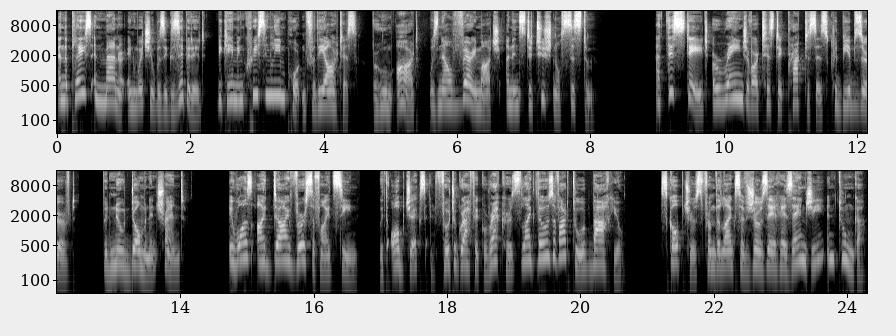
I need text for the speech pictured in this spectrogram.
and the place and manner in which it was exhibited became increasingly important for the artist, for whom art was now very much an institutional system. At this stage, a range of artistic practices could be observed, but no dominant trend. It was a diversified scene, with objects and photographic records like those of Artur Barrio, sculptures from the likes of José Resende and Tunga,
